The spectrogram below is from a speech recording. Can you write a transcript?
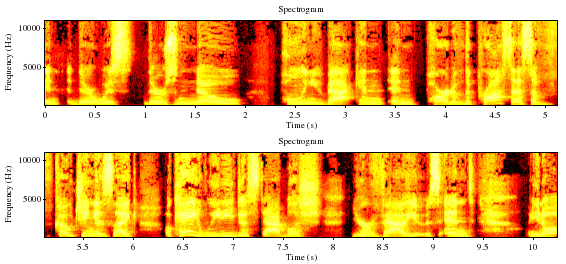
and there was there's no pulling you back. And and part of the process of coaching is like, okay, we need to establish your values. And you know,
